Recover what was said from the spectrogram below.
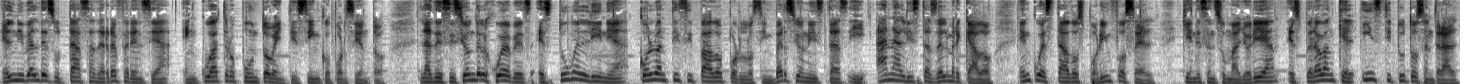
el nivel de su tasa de referencia en 4.25%. La decisión del jueves estuvo en línea con lo anticipado por los inversionistas y analistas del mercado encuestados por Infocel, quienes en su mayoría esperaban que el Instituto Central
